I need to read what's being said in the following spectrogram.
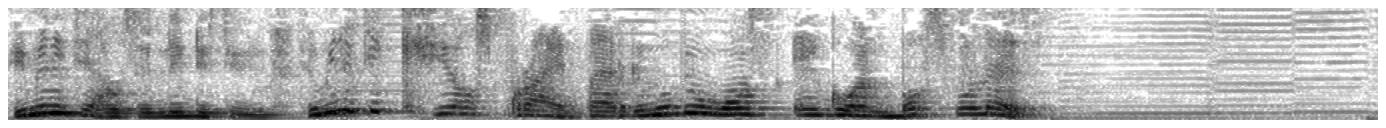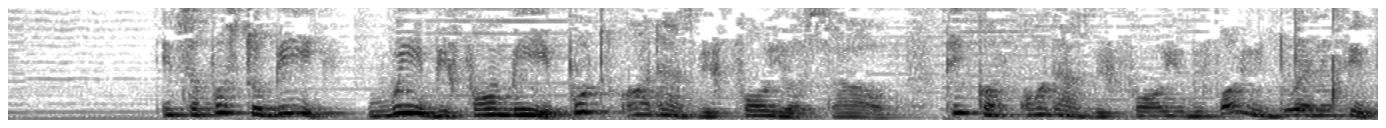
Humility, I will say, leave this to you. Humility cures pride by removing one's ego and boastfulness. It's supposed to be we before me. Put others before yourself. Think of others before you. Before you do anything,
